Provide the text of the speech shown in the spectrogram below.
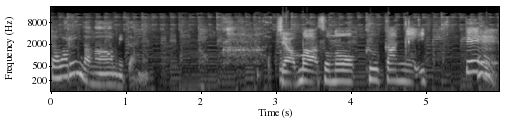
伝わるんだな、みたいな。じゃあまあその空間に行って、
